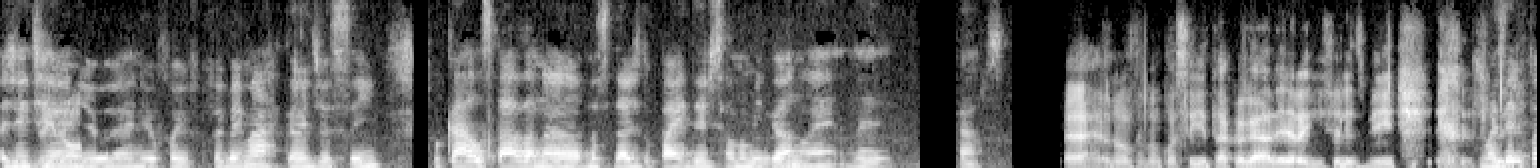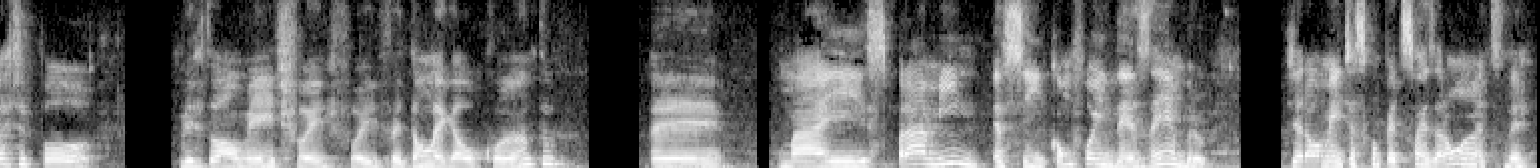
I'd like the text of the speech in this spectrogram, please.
A gente Legal. reuniu, reuniu. Foi, foi bem marcante, assim. O Carlos estava na, na cidade do pai dele, se eu não me engano, né, né Carlos? É, eu não, não consegui estar com a galera, infelizmente. Mas ele participou virtualmente, foi, foi, foi tão legal quanto. É, mas, para mim, assim, como foi em dezembro, geralmente as competições eram antes, né?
